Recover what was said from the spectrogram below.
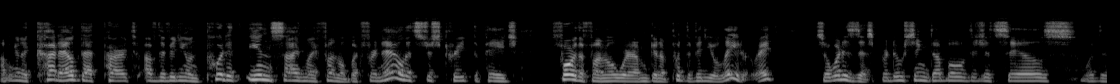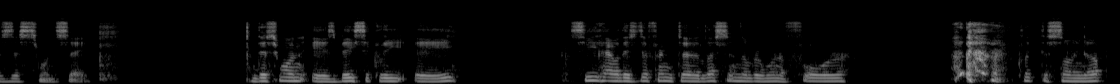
I'm going to cut out that part of the video and put it inside my funnel. But for now let's just create the page for the funnel where I'm going to put the video later right? So what is this? Producing double digit sales. What does this one say? This one is basically a see how there's different uh, lesson number one of four click to sign up.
